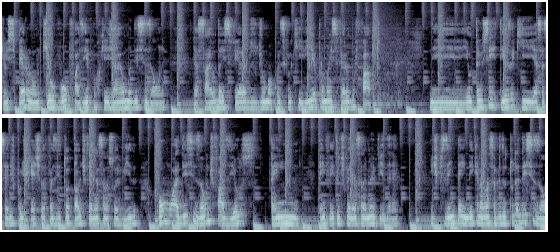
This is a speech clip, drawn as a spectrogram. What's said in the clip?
Que eu espero não, que eu vou fazer, porque já é uma decisão, né? Já saiu da esfera de uma coisa que eu queria para uma esfera do fato. E eu tenho certeza que essa série de podcasts vai fazer total diferença na sua vida, como a decisão de fazê-los tem, tem feito a diferença na minha vida, né? A gente precisa entender que na nossa vida tudo é decisão.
